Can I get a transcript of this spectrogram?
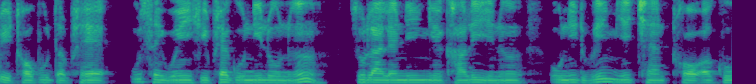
ရီထောဘူးတဖက်ဥစိန်ဝင်းဟိဖရက်ကူနီလိုနဇူလိုင်လနီငေခါလီယနအိုနီဒဝေမြေချန်ထောအကူ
